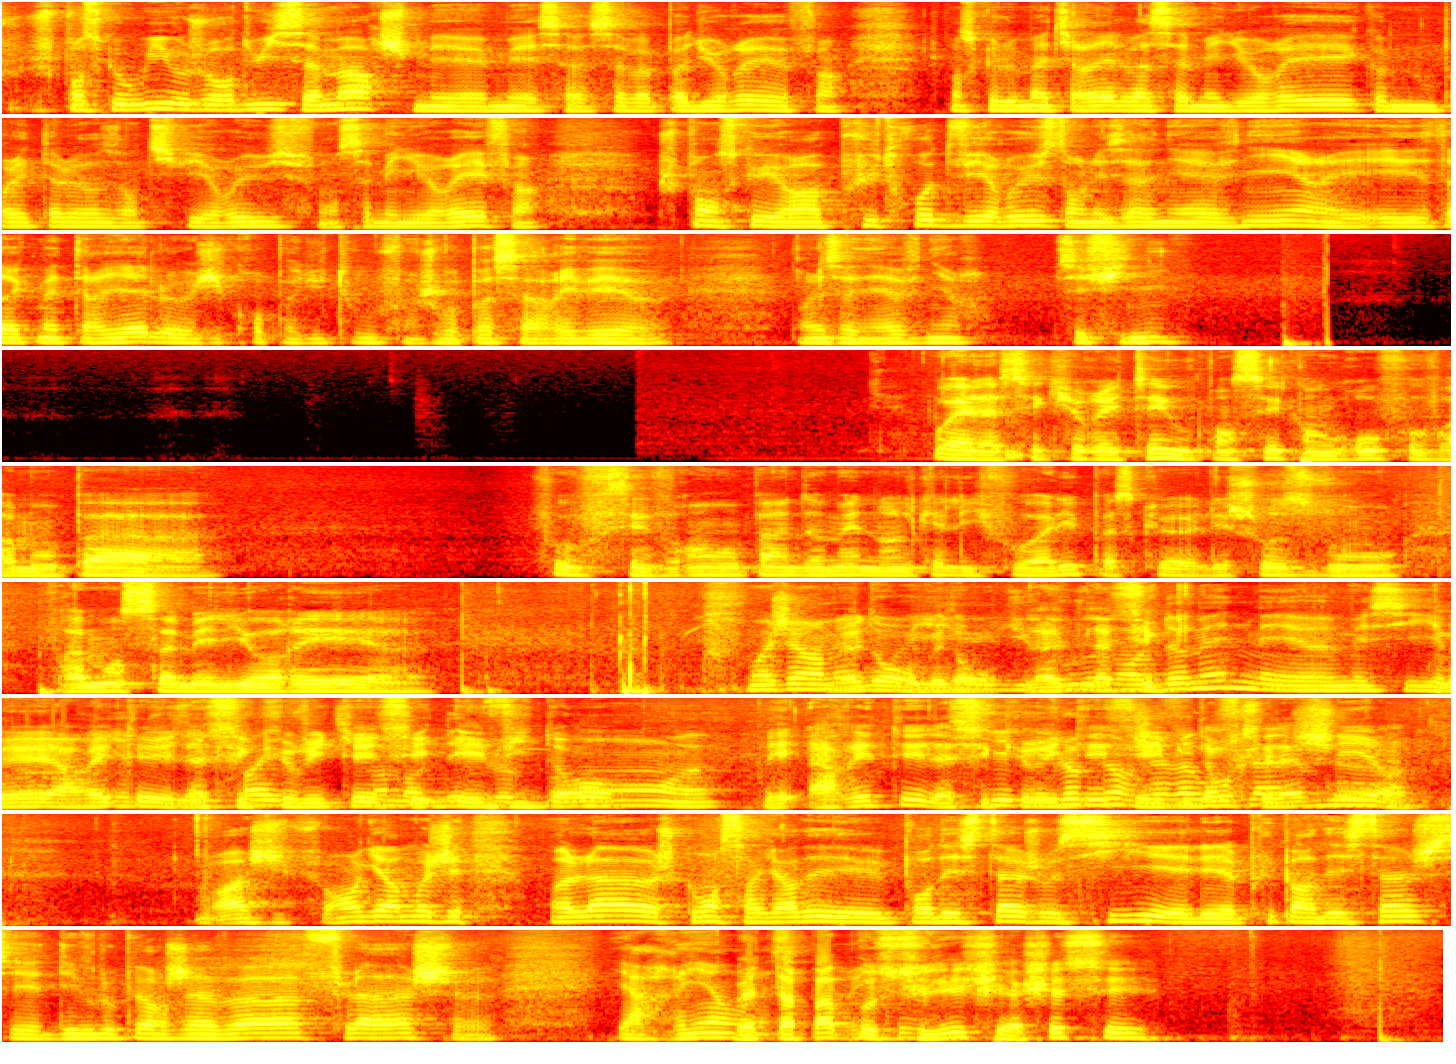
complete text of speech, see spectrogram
je pense que oui, aujourd'hui ça marche, mais, mais ça ne va pas durer. Enfin, je pense que le matériel va s'améliorer, comme on parlait tout à l'heure, les antivirus vont s'améliorer. Enfin, je pense qu'il y aura plus trop de virus dans les années à venir, et, les attaques matérielles, j'y crois pas du tout. Enfin, je vois pas ça arriver euh, dans les années à venir. C'est fini. Ouais, la sécurité, vous pensez qu'en gros, faut vraiment pas c'est vraiment pas un domaine dans lequel il faut aller parce que les choses vont vraiment s'améliorer. Euh. Moi j'aimerais mais non, mais non. Du la, dans le domaine, mais, euh, mais si. Mais arrêtez, la sécurité c'est évident. Euh. Mais arrêtez, la sécurité c'est évident que c'est l'avenir. Ah, regarde, moi j'ai là je commence à regarder pour des stages aussi et la plupart des stages c'est développeur Java, Flash, il y a rien. Mais t'as pas postulé chez HSC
